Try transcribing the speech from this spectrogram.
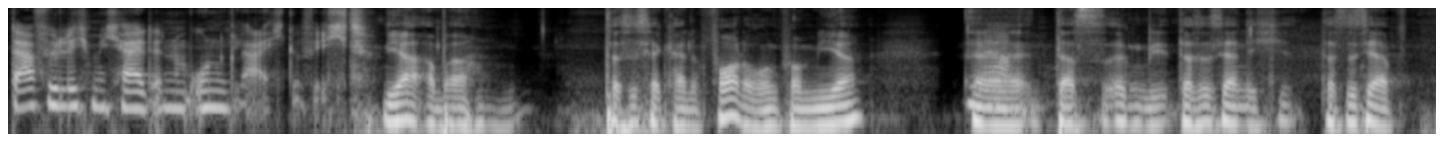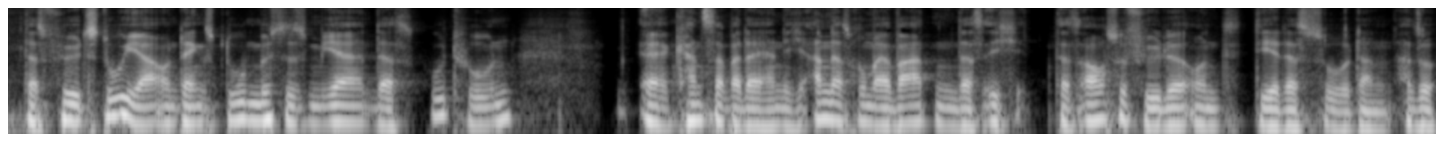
da fühle ich mich halt in einem Ungleichgewicht. Ja, aber das ist ja keine Forderung von mir. Ja. Äh, das irgendwie, das ist ja nicht, das ist ja, das fühlst du ja und denkst, du müsstest mir das gut tun. Äh, kannst aber daher nicht andersrum erwarten, dass ich das auch so fühle und dir das so dann, also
